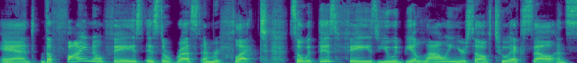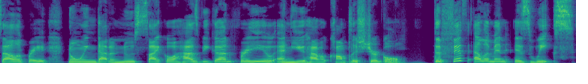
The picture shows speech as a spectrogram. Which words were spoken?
And the final phase is the rest and reflect. So with this phase, you would be allowing yourself to excel and celebrate knowing that a new cycle has begun for you and you have accomplished your goal. The fifth element is weeks.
